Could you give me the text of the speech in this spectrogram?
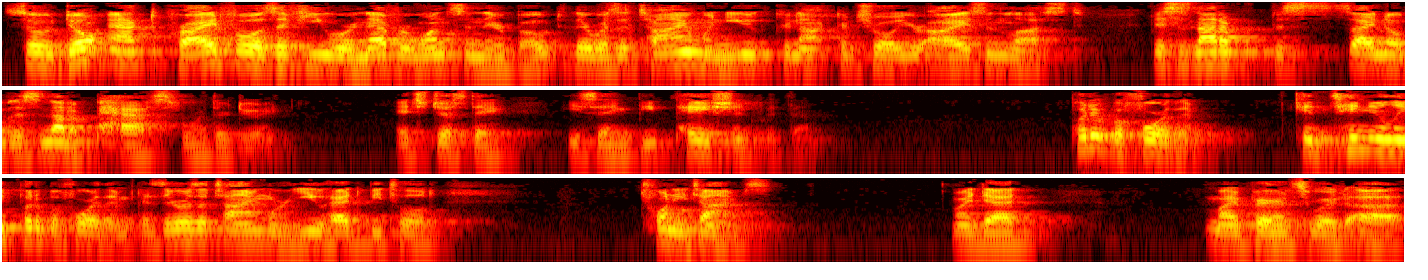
So don't act prideful as if you were never once in their boat. There was a time when you could not control your eyes and lust. This is not a side note, this is not a pass for what they're doing. It's just a he's saying, be patient with them. Put it before them continually put it before them because there was a time where you had to be told 20 times. My dad, my parents would, uh,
